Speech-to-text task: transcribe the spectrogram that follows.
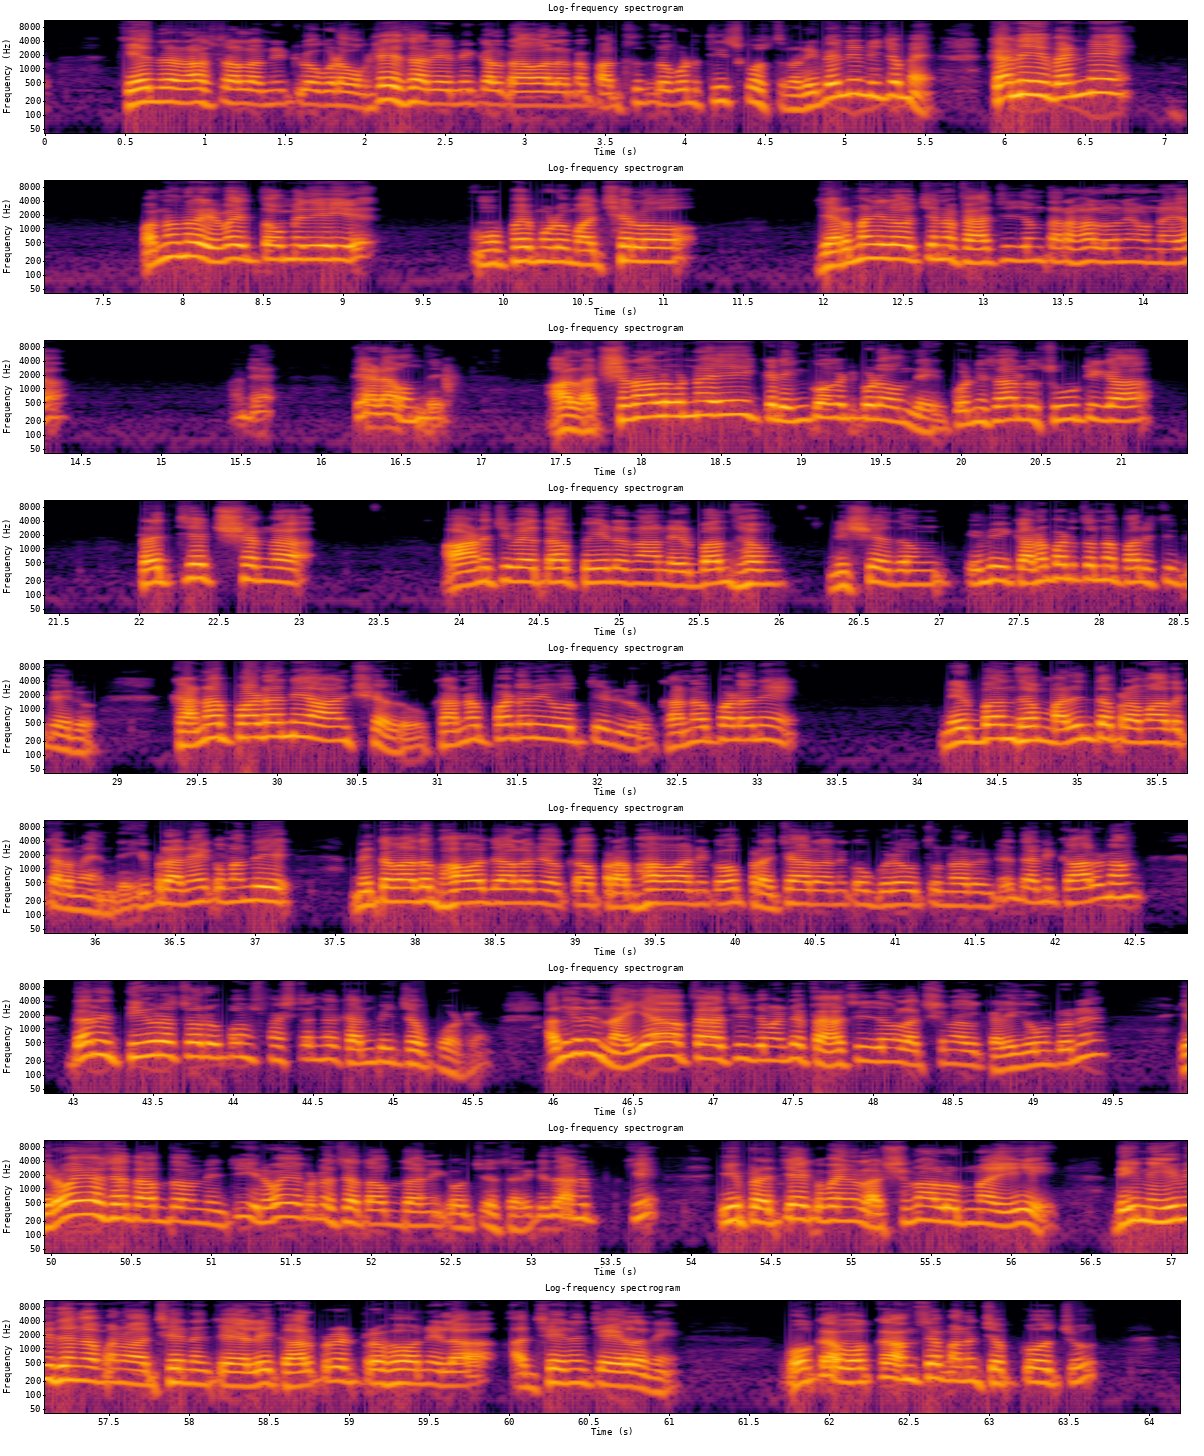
కేంద్ర రాష్ట్రాలన్నింటిలో కూడా ఒకటేసారి ఎన్నికలు రావాలన్న పద్ధతిలో కూడా తీసుకొస్తున్నారు. ఇవన్నీ నిజమే. కానీ ఇవన్నీ పంతొమ్మిది వందల ఇరవై తొమ్మిది ముప్పై మూడు మధ్యలో జర్మనీలో వచ్చిన ఫ్యాసిజం తరహాలోనే ఉన్నాయా? అంటే తేడా ఉంది. ఆ లక్షణాలు ఉన్నాయి ఇక్కడ ఇంకొకటి కూడా ఉంది. కొన్నిసార్లు సూటిగా ప్రత్యక్షంగా అణచివేత పీడన నిర్బంధం నిషేధం ఇవి కనపడుతున్న పరిస్థితి వేరు. కనపడని ఆంక్షలు కనపడని ఒత్తిళ్ళు కనపడని నిర్బంధం మరింత ప్రమాదకరమైంది. ఇప్పుడు అనేక మంది మితవాద భావజాలం యొక్క ప్రభావానికో ప్రచారానికో గురవుతున్నారంటే దానికి కారణం దాని తీవ్ర స్వరూపం స్పష్టంగా కనిపించకపోవటం. అందుకని నయా ఫ్యాసిజం అంటే ఫ్యాసిజం లక్షణాలు కలిగి ఉంటూనే ఇరవయో శతాబ్దం నుంచి ఇరవై ఒకటో శతాబ్దానికి వచ్చేసరికి దానికి ఈ ప్రత్యేకమైన లక్షణాలు ఉన్నాయి. దీన్ని ఈ విధంగా మనం అధ్యయనం చేయాలి. కార్పొరేట్ ప్రభావాన్ని ఇలా అధ్యయనం చేయాలని. ఒక ఒక్క అంశం మనం చెప్పుకోవచ్చు.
